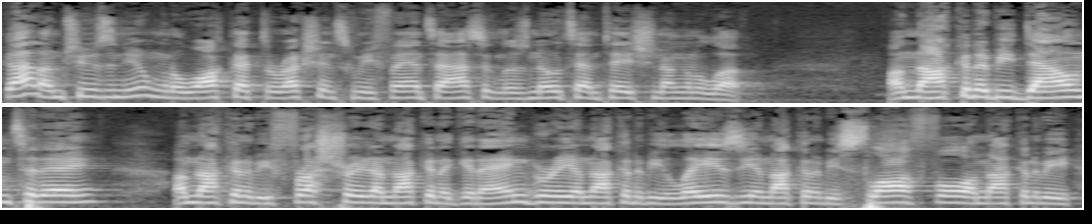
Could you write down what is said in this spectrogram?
God, I'm choosing you. I'm going to walk that direction. It's going to be fantastic. There's no temptation I'm going to love. I'm not going to be down today. I'm not going to be frustrated. I'm not going to get angry. I'm not going to be lazy. I'm not going to be slothful. I'm not going to be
